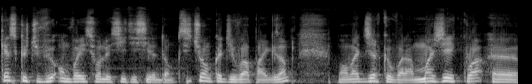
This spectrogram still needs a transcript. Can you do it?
Qu'est-ce que tu veux envoyer sur le site ici Donc, si tu es en Côte d'Ivoire, par exemple, on va dire que voilà, moi j'ai quoi euh,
